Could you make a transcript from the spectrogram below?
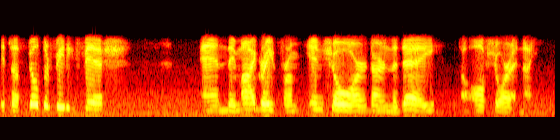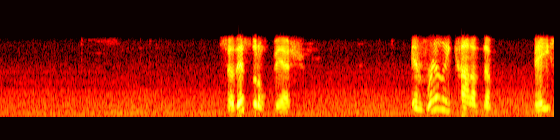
It's a filter feeding fish, and they migrate from inshore during the day to offshore at night. So this little fish is really kind of the base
